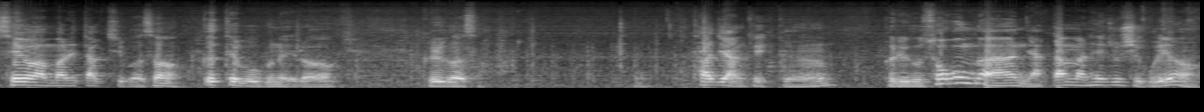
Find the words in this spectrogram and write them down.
새우 한 마리 딱 집어서 끝에 부분을 이렇게 긁어서 타지 않게끔. 그리고 소금 간 약간만 해주시고요.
